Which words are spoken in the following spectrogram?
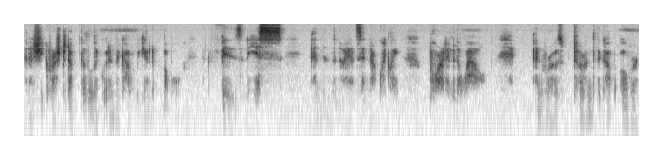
and as she crushed it up, the liquid in the cup began to bubble and fizz and hiss. And then the naiad said, Now quickly, pour it into the well. And Rose turned the cup over,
